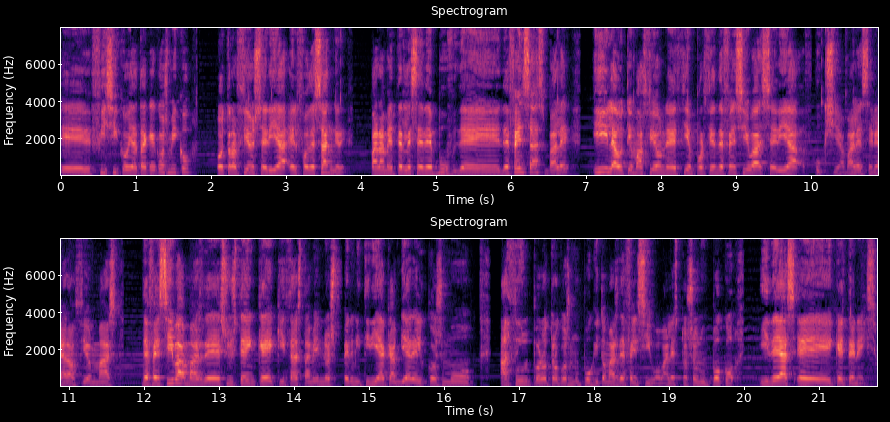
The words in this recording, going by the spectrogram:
eh, físico y ataque cósmico. Otra opción sería Elfo de Sangre para meterle ese debuff de defensas, ¿vale? Y la última opción 100% defensiva sería Fuxia, ¿vale? Sería la opción más defensiva, más de sustain, que quizás también nos permitiría cambiar el Cosmo azul por otro Cosmo un poquito más defensivo, ¿vale? Estos son un poco ideas eh, que tenéis.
